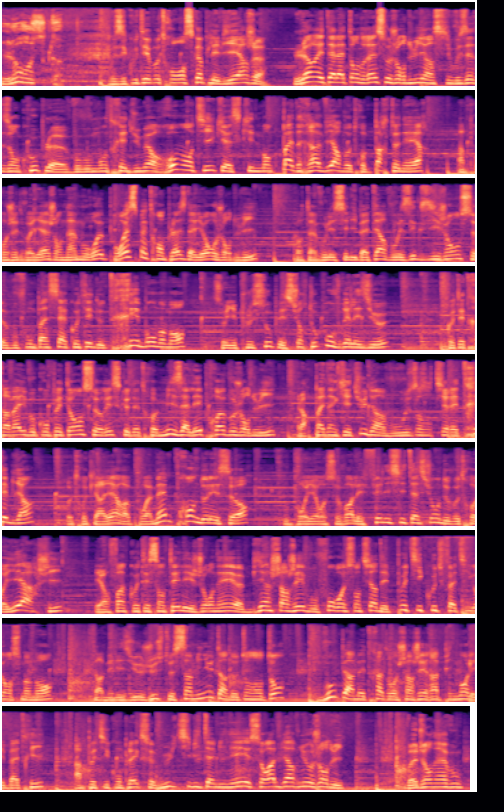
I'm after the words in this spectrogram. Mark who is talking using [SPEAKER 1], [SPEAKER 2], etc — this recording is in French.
[SPEAKER 1] L'horoscope.
[SPEAKER 2] Vous écoutez votre horoscope les vierges? L'heure est à la tendresse aujourd'hui, hein. si vous êtes en couple, vous vous montrez d'humeur romantique, ce qui ne manque pas de ravir votre partenaire. Un projet de voyage en amoureux pourrait se mettre en place d'ailleurs aujourd'hui. Quant à vous les célibataires, vos exigences vous font passer à côté de très bons moments. Soyez plus souple et surtout ouvrez les yeux. Côté travail, vos compétences risquent d'être mises à l'épreuve aujourd'hui. Alors pas d'inquiétude, hein, vous vous en sortirez très bien. Votre carrière pourrait même prendre de l'essor. Vous pourriez recevoir les félicitations de votre hiérarchie. Et enfin, côté santé, les journées bien chargées vous font ressentir des petits coups de fatigue en ce moment. Fermez les yeux juste 5 minutes hein, de temps en temps vous permettra de recharger rapidement les batteries. Un petit complexe multivitaminé sera le bienvenu aujourd'hui. Bonne journée à vous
